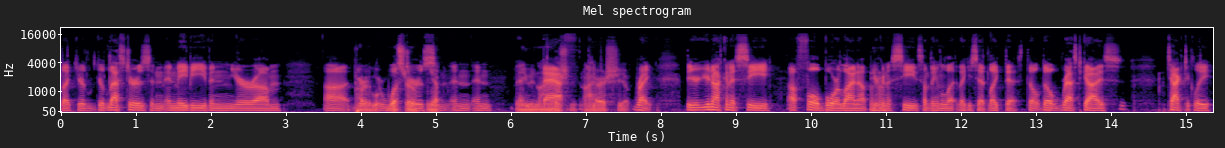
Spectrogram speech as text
like your your Leicesters and, and maybe even your um, uh, your, your Worcesters yep. and and and, and Bath. Irish, Irish, yep. Right. You're, you're not going to see a full bore lineup. Mm-hmm. You're going to see something like, like you said, like this. They'll they'll rest guys tactically.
